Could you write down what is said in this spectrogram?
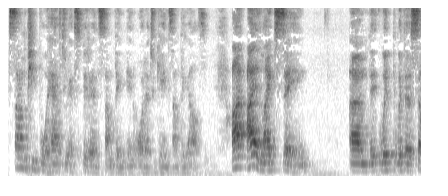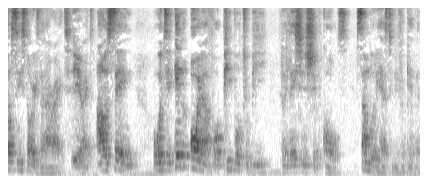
Some people have to experience something in order to gain something else. I, I liked saying um, the, with with the Celsi stories that I write. Yeah. Right. I was saying, what in order for people to be relationship goals, somebody has to be forgiven.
